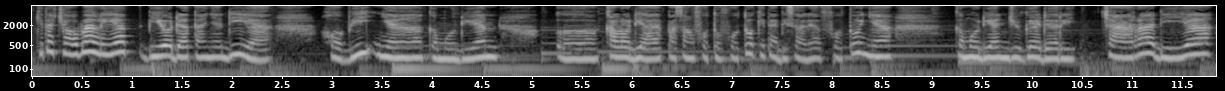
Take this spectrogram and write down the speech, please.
Kita coba lihat biodatanya dia, hobinya, kemudian uh, kalau dia pasang foto-foto kita bisa lihat fotonya, kemudian juga dari cara dia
